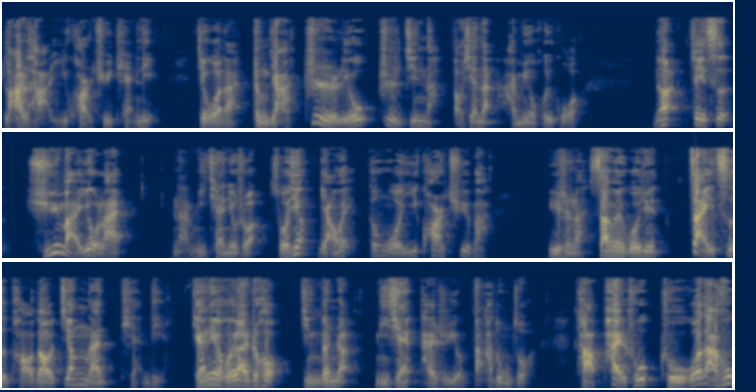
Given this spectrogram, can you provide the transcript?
拉着他一块儿去田猎。结果呢，郑家滞留至今呐，到现在还没有回国。那这次。徐买又来，那米田就说：“索性两位跟我一块儿去吧。”于是呢，三位国君再次跑到江南田猎。田猎回来之后，紧跟着米田开始有大动作，他派出楚国大夫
